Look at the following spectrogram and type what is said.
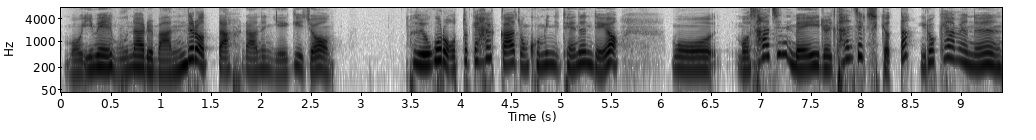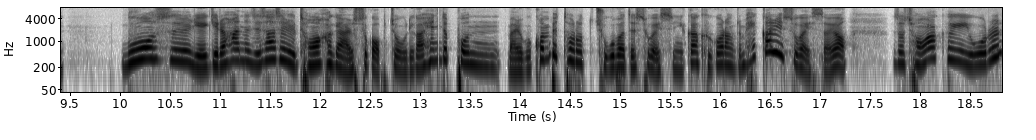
뭐 이메일 문화를 만들었다라는 얘기죠. 그래서 요거를 어떻게 할까 좀 고민이 되는데요. 뭐, 뭐 사진 메일을 탄생시켰다? 이렇게 하면은 무엇을 얘기를 하는지 사실 정확하게 알 수가 없죠. 우리가 핸드폰 말고 컴퓨터로도 주고받을 수가 있으니까 그거랑 좀 헷갈릴 수가 있어요. 그래서 정확하게 이거를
